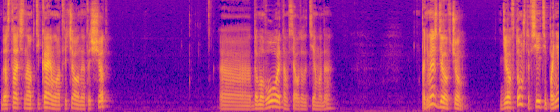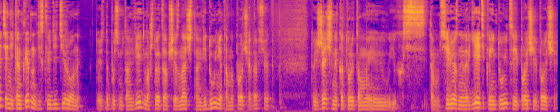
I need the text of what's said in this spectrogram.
достаточно обтекаемо отвечал на этот счет. Э, Домовое, там вся вот эта тема, да? Понимаешь, дело в чем? Дело в том, что все эти понятия, они конкретно дискредитированы. То есть, допустим, там ведьма, что это вообще значит, там ведунья, там и прочее, да, все это. То есть женщины, которые там, их, там серьезная энергетика, интуиция и прочее, и прочее.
